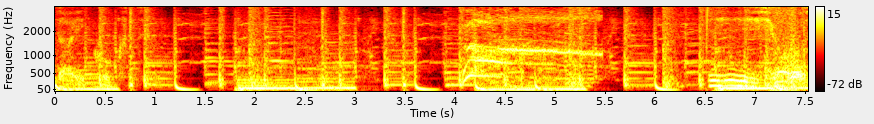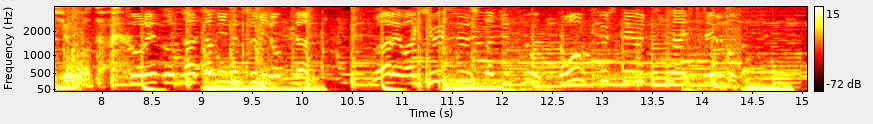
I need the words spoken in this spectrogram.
大黒天。いい表情だ。これぞ高見結びの神。我は吸収した術を増幅して打ち返せるのだ。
